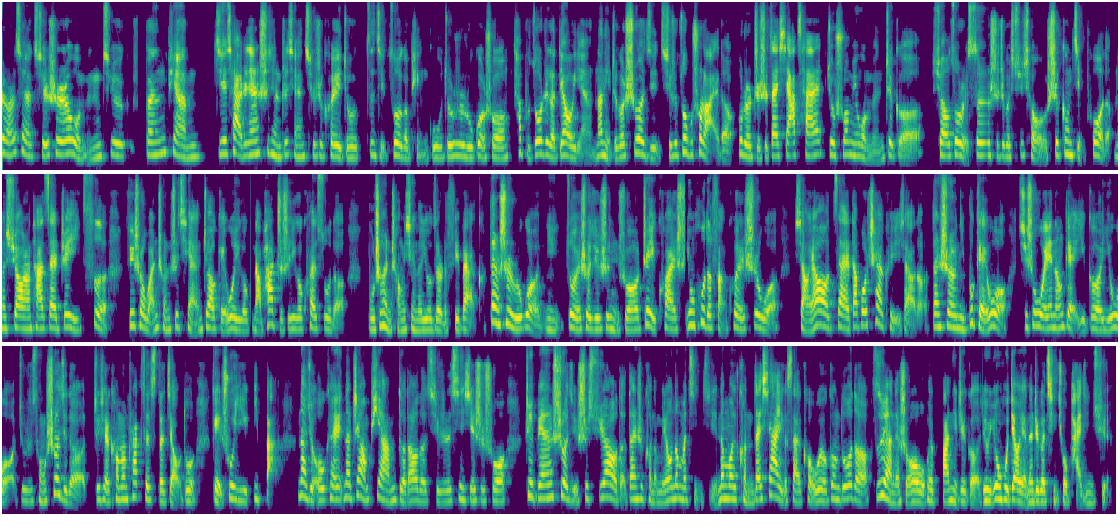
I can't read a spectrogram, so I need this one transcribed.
而且其实我们去跟 PM 接洽这件事情之前，其实可以就自己做个评估。就是如果说他不做这个调研，那你这个设计其实做不出来的，或者只是在瞎猜，就说明我们这个需要做 research 这个需求是更紧迫的。那需要让他在这一次 feature 完成之前，就要给我一个哪怕只是一个快速的。不是很成型的 user 的 feedback，但是如果你作为设计师，你说这一块是用户的反馈，是我想要再 double check 一下的，但是你不给我，其实我也能给一个以我就是从设计的这些 common practice 的角度给出一一版，那就 OK。那这样 PM 得到的其实信息是说，这边设计是需要的，但是可能没有那么紧急。那么可能在下一个 cycle 我有更多的资源的时候，我会把你这个就用户调研的这个请求排进去。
